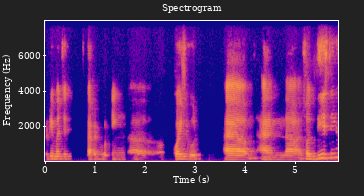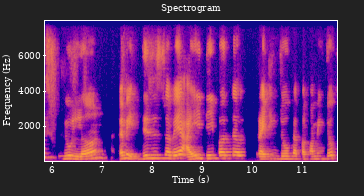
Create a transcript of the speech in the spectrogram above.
pretty much it started working uh, quite good. Um, and uh, so these things you learn. Maybe this is the way I debug the writing joke or performing joke.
